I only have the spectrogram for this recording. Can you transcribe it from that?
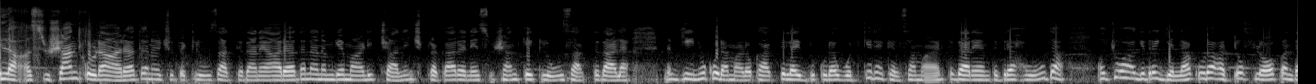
ಇಲ್ಲ, ಸುಶಾಂತ್ ಕೂಡ ಆರಾಧನ ಜೊತೆ ಕ್ಲೂಸ್ ಆಗ್ತಿದ್ದಾನೆ. ಆರಾಧನ ನಮಗೆ ಮಾಡಿದ ಚಾಲೆಂಜ್ ಪ್ರಕಾರನೇ ಸುಶಾಂತ್ಗೆ ಕ್ಲೂಸ್ ಆಗ್ತಿದ್ದಾಳೆ. ಏನೂ ಕೂಡ ಮಾಡೋಕ್ಕಾಗ್ತಿಲ್ಲ ಇಬ್ಬರು ಕೂಡ ಒಟ್ಟಿಗೆ ಕೆಲಸ ಮಾಡ್ತಿದ್ದಾರೆ ಅಂತಿದ್ರೆ, ಹೌದಾ? ಅಯ್ಯೋ, ಹಾಗಿದ್ರೆ ಎಲ್ಲ ಕೂಡ ಅಟೋ ಫ್ಲಾಪ್ ಅಂತ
